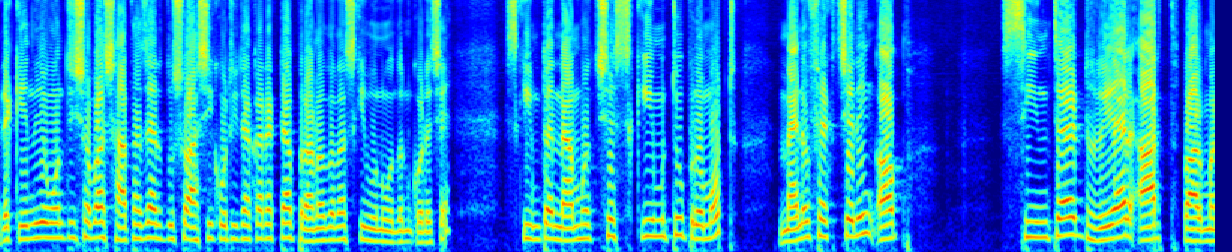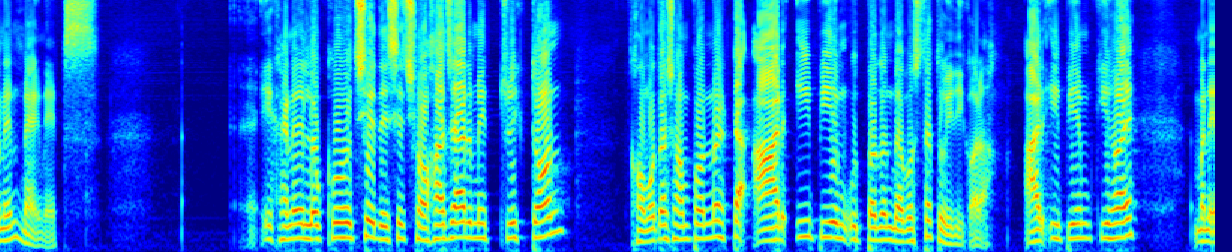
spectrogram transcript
এটা কেন্দ্রীয় মন্ত্রিসভা সাত হাজার দুশো আশি কোটি টাকার একটা প্রাণোদনা স্কিম অনুমোদন করেছে। স্কিমটার নাম হচ্ছে scheme to promote manufacturing of sintered rare earth permanent magnets. এখানে লক্ষ্য হচ্ছে দেশে ছ হাজার মেট্রিক টন ক্ষমতা সম্পন্ন একটা আর ইপিএম উৎপাদন ব্যবস্থা তৈরি করা। আর ইপিএম কি হয়? মানে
